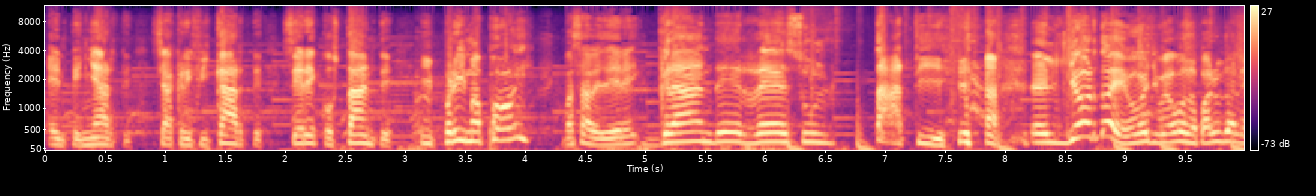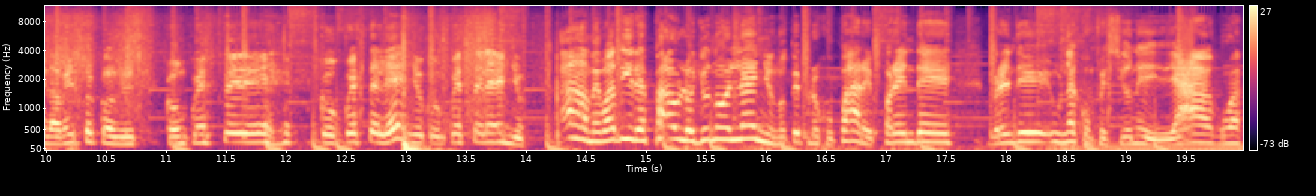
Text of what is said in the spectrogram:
impegnarte, sacrificarte, essere costante e prima o poi vas a vedere grandi risultati. El giorno de hoy vamos a fare un allenamento con, con, este, con este legno, con este legno. Ah, me va a dire Paolo, yo no legno, no te preocupes, prende, prende una confesión de agua,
